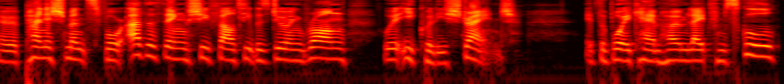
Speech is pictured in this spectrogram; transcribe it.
Her punishments for other things she felt he was doing wrong were equally strange. If the boy came home late from school,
